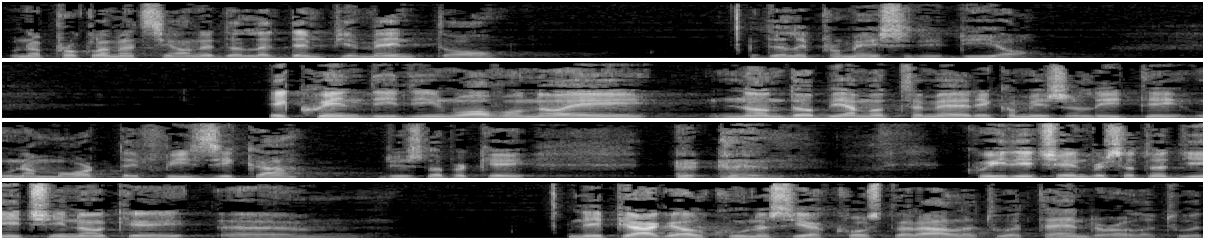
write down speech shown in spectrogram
una proclamazione dell'adempimento delle promesse di Dio. E quindi di nuovo noi non dobbiamo temere come israeliti una morte fisica, giusto? Perché qui dice in versetto 10 no, che um, né piaga alcuna si accosterà alla tua tenda, alla tua...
